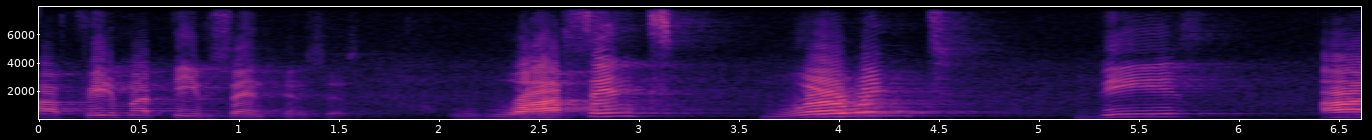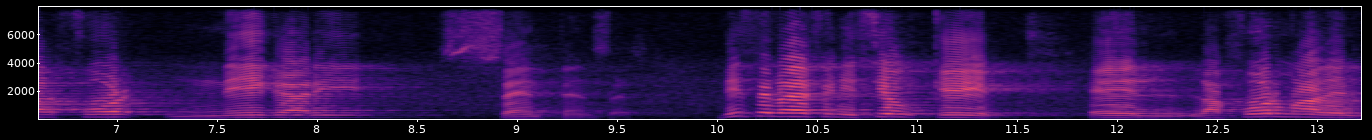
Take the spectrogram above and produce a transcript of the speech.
affirmative sentences. Wasn't, weren't, these are for negative sentences. Dice la definición que la forma del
